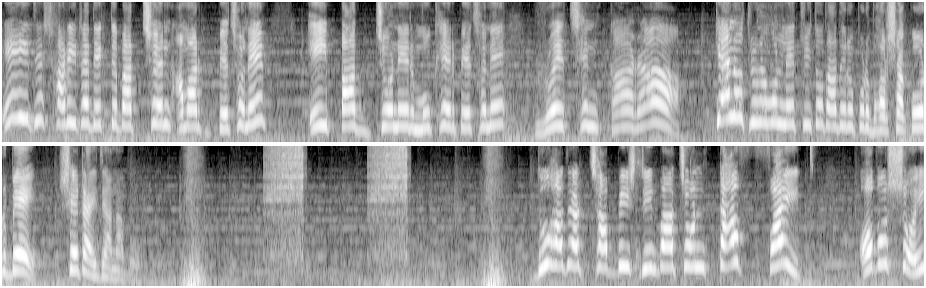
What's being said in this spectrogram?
এই যে শাড়িটা দেখতে পাচ্ছেন আমার পেছনে, এই পাঁচজনের মুখের পেছনে রয়েছেন কারা? কেন তৃণমূল নেতৃত্ব তাদের উপর ভরসা করবে? সেটাই জানাব। দু হাজার ছাব্বিশ নির্বাচন টাফ ফাইট অবশ্যই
